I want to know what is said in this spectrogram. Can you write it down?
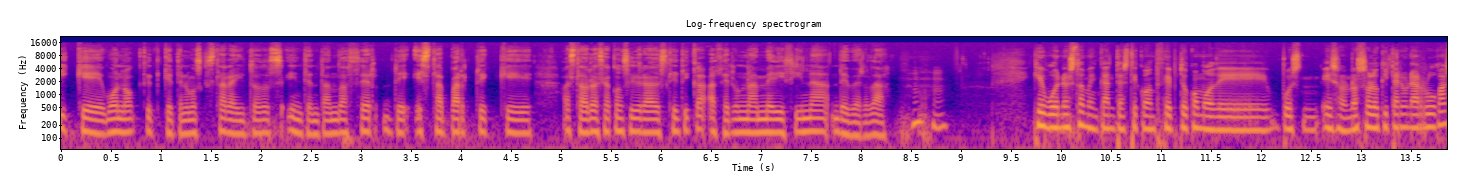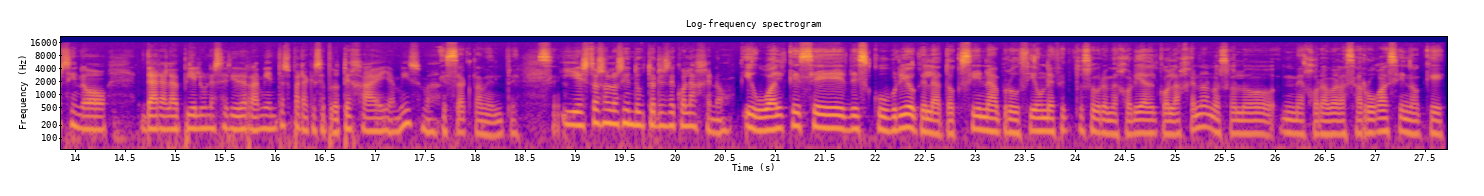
y que bueno que, tenemos que estar ahí todos intentando hacer de esta parte que hasta ahora se ha considerado estética hacer una medicina de verdad Qué bueno, esto me encanta, este concepto como de, pues eso, no solo quitar una arruga, sino dar a la piel una serie de herramientas para que se proteja a ella misma. Exactamente. ¿Y estos son los inductores de colágeno? Igual que se descubrió que la toxina producía un efecto sobre mejoría del colágeno, no solo mejoraba las arrugas, sino que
